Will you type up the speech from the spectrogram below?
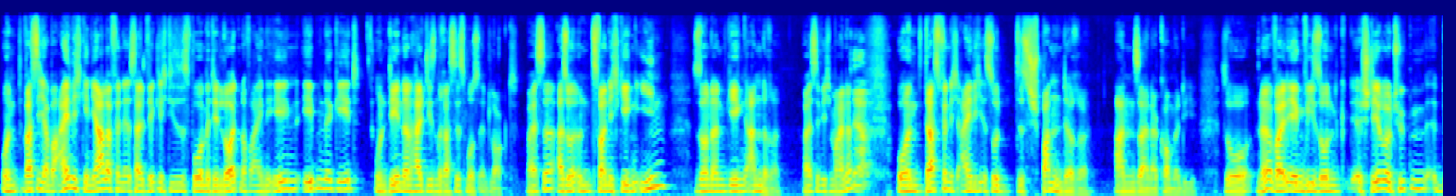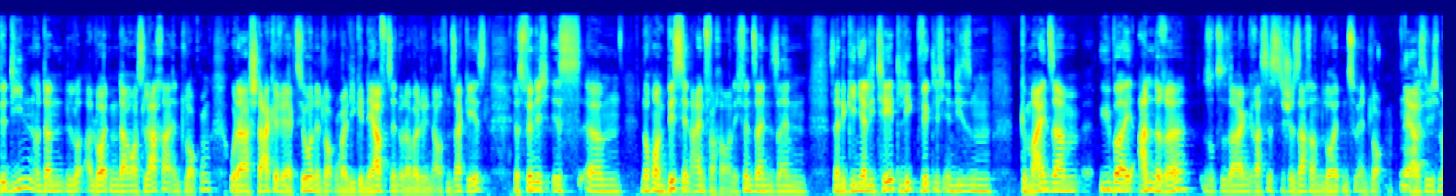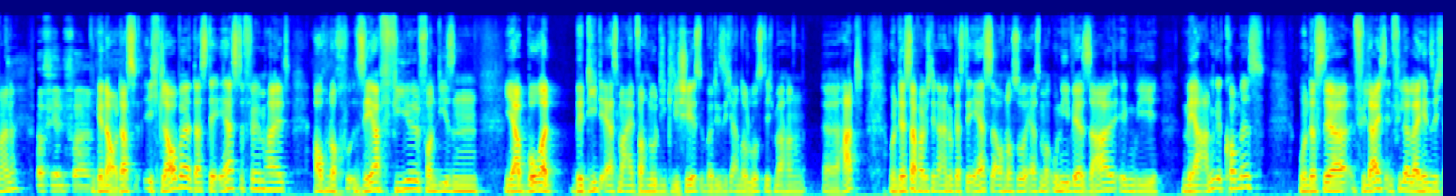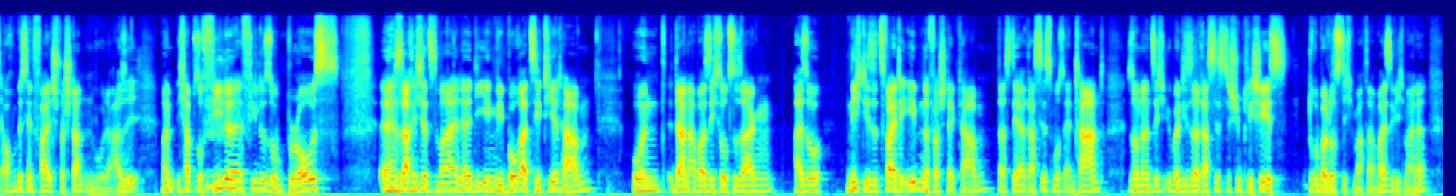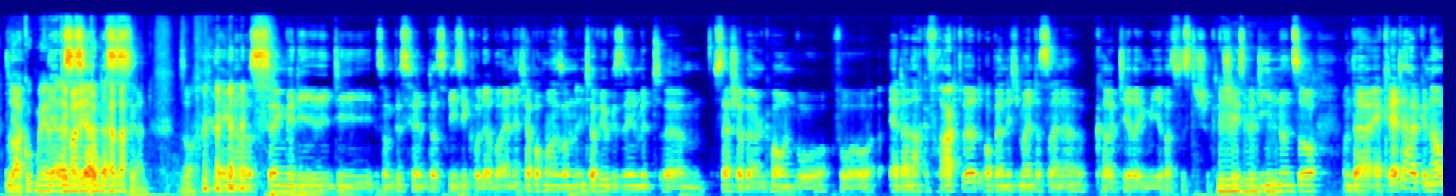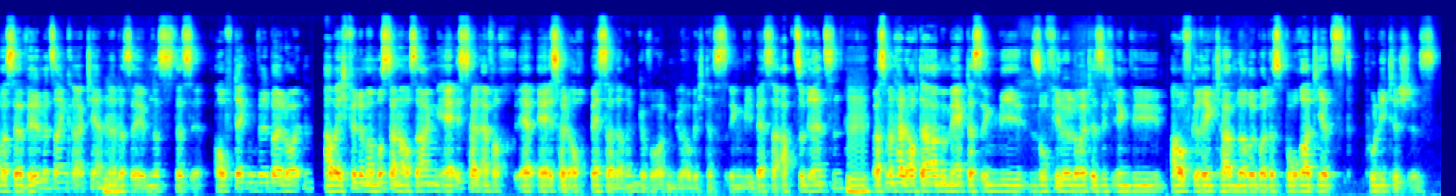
Und was ich aber eigentlich genialer finde, ist halt wirklich dieses, wo er mit den Leuten auf eine e Ebene geht und denen dann halt diesen Rassismus entlockt. Weißt du? Also, und zwar nicht gegen ihn, sondern gegen andere. Weißt du, wie ich meine? Ja. Und das finde ich eigentlich ist so das Spannendere an seiner Comedy. So, ne, weil irgendwie so ein Stereotypen bedienen und dann Le Leuten daraus Lacher entlocken oder starke Reaktionen entlocken, weil die genervt sind oder weil du ihnen auf den Sack gehst. Das finde ich ist ähm, nochmal ein bisschen einfacher. Und ich finde, sein, sein, seine Genialität liegt wirklich in diesem gemeinsam über andere sozusagen rassistische Sachen Leuten zu entlocken. Ja. Weißt du, wie ich meine? Auf jeden Fall. Genau, das, ich glaube, dass der erste Film halt auch noch sehr viel von diesen, ja, Borat bedient erstmal einfach nur die Klischees, über die sich andere lustig machen, äh, hat. Und deshalb habe ich den Eindruck, dass der erste auch noch so erstmal universal irgendwie mehr angekommen ist und dass der vielleicht in vielerlei Hinsicht auch ein bisschen falsch verstanden wurde. Also man, ich habe so viele, mhm. viele so Bros, äh, sag ich jetzt mal, ne, die irgendwie Borat zitiert haben und dann aber sich sozusagen, also nicht diese zweite Ebene versteckt haben, dass der Rassismus enttarnt, sondern sich über diese rassistischen Klischees drüber lustig gemacht haben. Weißt du, wie ich meine? So, ja. guck mir ja, mal den ja, dummen Kasachen an. So. Ja, genau, das ist irgendwie die, die, so ein bisschen das Risiko dabei. Ne? Ich habe auch mal so ein Interview gesehen mit ähm, Sasha Baron Cohen, wo, wo er danach gefragt wird, ob er nicht meint, dass seine Charaktere irgendwie rassistische Klischees mhm, bedienen mhm. und so. Und da erklärt er halt genau, was er will mit seinen Charakteren, ne? mhm. ne? dass er eben das, das aufdecken will bei Leuten. Aber ich finde, man muss dann auch sagen, er ist halt einfach, er, er ist halt auch besser darin geworden, glaube ich, das irgendwie besser abzugrenzen. Mhm. Was man halt auch daran bemerkt, dass irgendwie so viele Leute sich irgendwie aufgeregt haben darüber, dass Borat jetzt politisch ist.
